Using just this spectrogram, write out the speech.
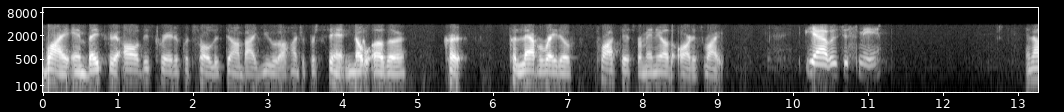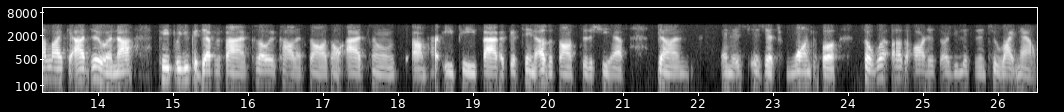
Right, and basically all this creative control is done by you a 100%. No other co- collaborative process from any other artist, right? Yeah, it was just me. And I like it. I do, and I people you could definitely find Chloe Collins songs on iTunes. Um, her EP five and fifteen other songs too that she have done, and it's it's just wonderful. So, what other artists are you listening to right now?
